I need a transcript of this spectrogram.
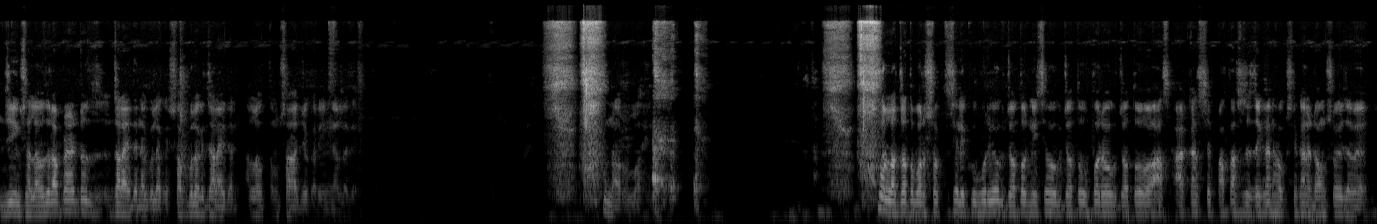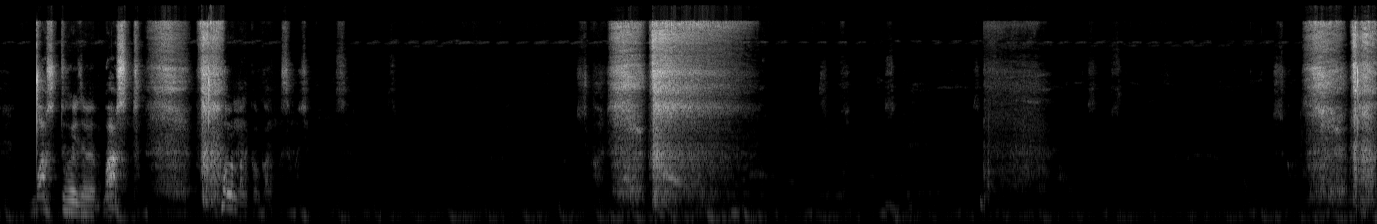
জি ইনশাল্লাহ হুজুর আপনারা একটু জ্বালাই দেন এগুলাকে সবগুলোকে জ্বালাই দেন। আল্লাহ উত্তম সাহায্য করে ইন্নাল্লাহ। দেন আল্লাহ যত বড় শক্তিশালী কুপুরি হোক যত নিচে হোক যত উপরে হোক যত আকাশে বাতাসে যেখানে হোক সেখানে ধ্বংস হয়ে যাবে। বাস্ট হয়ে যাবে বাস্ট।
